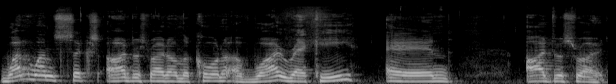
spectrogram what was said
116 Idris Road on the corner of Wairakei and Idris Road.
